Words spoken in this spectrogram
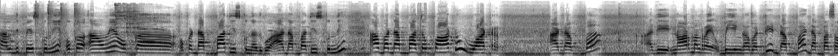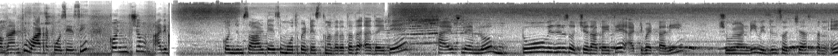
కలదిప్పేసుకుని ఒక ఆమె ఒక ఒక డబ్బా తీసుకుంది అదిగో ఆ డబ్బా తీసుకుంది. ఆ డబ్బాతో పాటు వాటర్. ఆ డబ్బా అది నార్మల్ రై బియ్యం కాబట్టి డబ్బా డబ్బా సగానికి వాటర్ పోసేసి కొంచెం అది కొంచెం సాల్ట్ వేసి మూత పెట్టేసుకున్న తర్వాత అదైతే హై ఫ్లేమ్లో టూ విజిల్స్ వచ్చేదాకా అయితే అట్టి పెట్టాలి. చూడండి విజిల్స్ వచ్చేస్తున్నాయి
